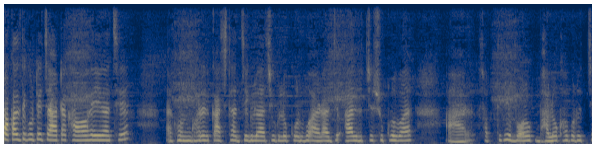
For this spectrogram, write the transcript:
সকাল থেকে উঠে চাটা খাওয়া হয়ে গেছে। এখন ঘরের কাজ টাজ যেগুলো আছে ওগুলো করব। আর আজ আজ হচ্ছে শুক্রবার। আর সবথেকে বড়, ভালো খবর হচ্ছে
